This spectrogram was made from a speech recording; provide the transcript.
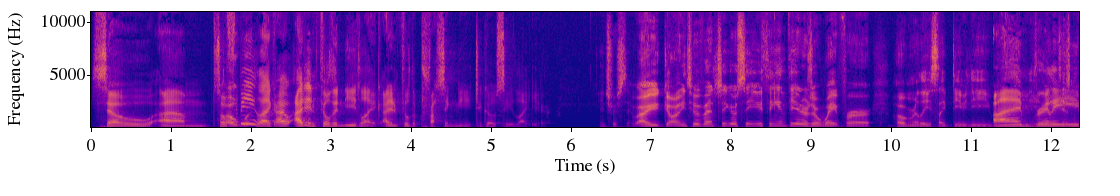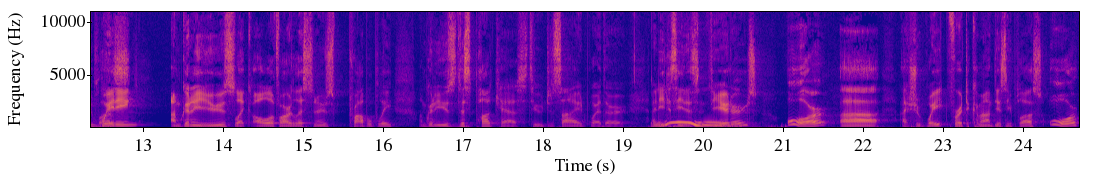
So, um, so Oh, for me, like I, I didn't feel the need, like I didn't feel the pressing need to go see Lightyear. Interesting. Are you going to eventually go see you think in theaters or wait for home release like DVD? I'm Disney really Plus? waiting. I'm going to use, like all of our listeners, probably, I'm going to use this podcast to decide whether I need to see this in theaters or uh, I should wait for it to come out on Disney Plus or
